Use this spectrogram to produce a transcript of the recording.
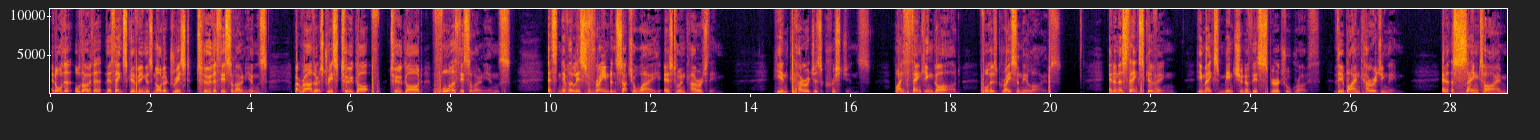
And although the, the thanksgiving is not addressed to the Thessalonians, but rather it's addressed to God, to God for the Thessalonians, it's nevertheless framed in such a way as to encourage them. He encourages Christians by thanking God for his grace in their lives. And in his thanksgiving, he makes mention of their spiritual growth, thereby encouraging them. And at the same time,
